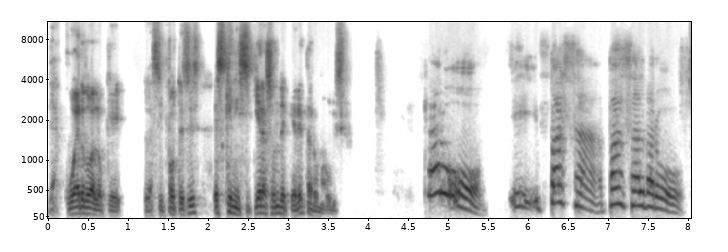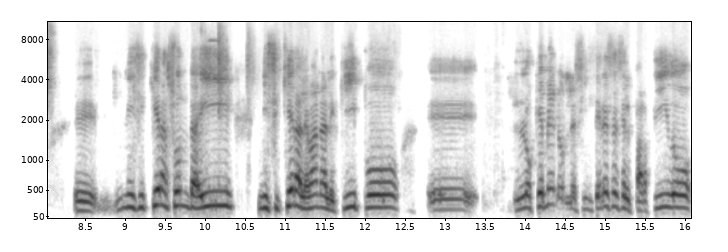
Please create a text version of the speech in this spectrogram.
de acuerdo a lo que las hipótesis, es que ni siquiera son de Querétaro, Mauricio. Claro, pasa, pasa Álvaro. Eh, ni siquiera son de ahí, ni siquiera le van al equipo. Eh, lo que menos les interesa es el partido,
